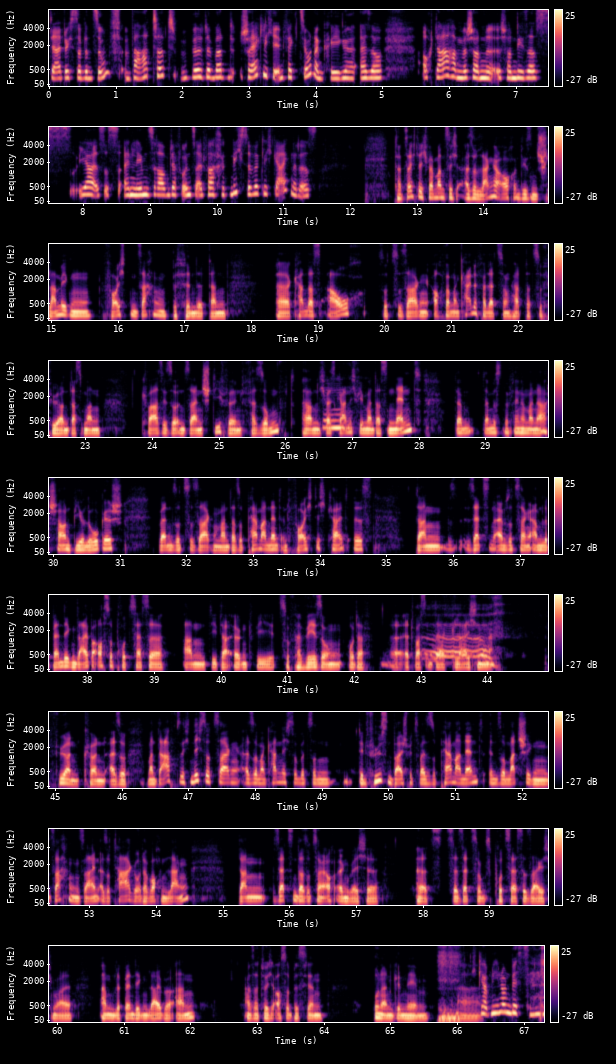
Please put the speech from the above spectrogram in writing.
da durch so einen Sumpf wartet, würde man schreckliche Infektionen kriegen. Also auch da haben wir schon, schon dieses, ja, es ist ein Lebensraum, der für uns einfach nicht so wirklich geeignet ist. Tatsächlich, wenn man sich also lange auch in diesen schlammigen, feuchten Sachen befindet, dann äh, kann das auch sozusagen, auch wenn man keine Verletzung hat, dazu führen, dass man quasi so in seinen Stiefeln versumpft. Ähm, ich weiß gar nicht, wie man das nennt. Da, da müssten wir vielleicht nochmal nachschauen, biologisch, wenn sozusagen man da so permanent in Feuchtigkeit ist dann setzen einem sozusagen am lebendigen Leibe auch so Prozesse an, die da irgendwie zu Verwesung oder äh, etwas in dergleichen führen können. Also man darf sich nicht sozusagen, also man kann nicht so mit so den Füßen beispielsweise so permanent in so matschigen Sachen sein, also Tage oder Wochen lang. Dann setzen da sozusagen auch irgendwelche äh, Zersetzungsprozesse, sage ich mal, am lebendigen Leibe an. Also natürlich auch so ein bisschen unangenehm. ich glaube nicht nur ein bisschen.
